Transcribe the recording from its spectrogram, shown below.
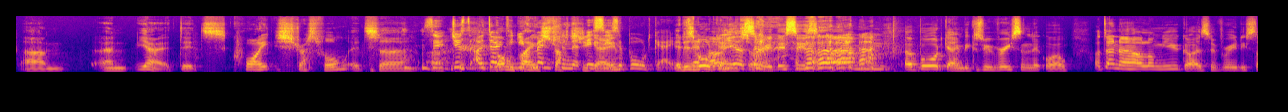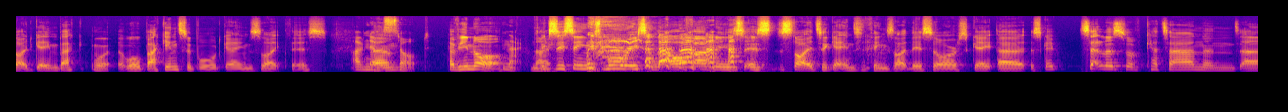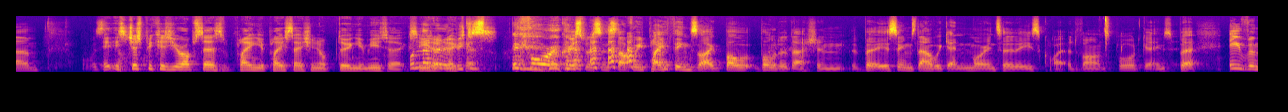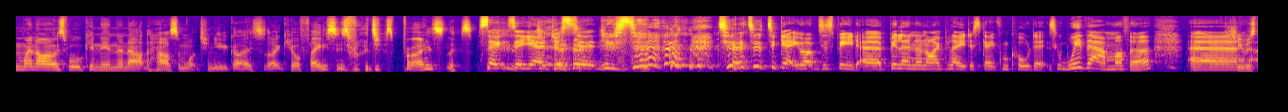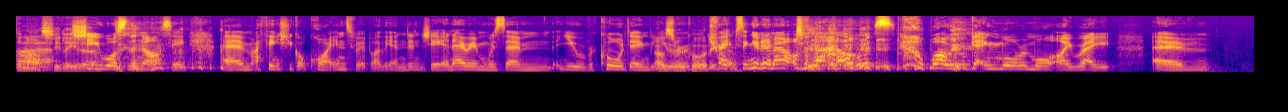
Um, and yeah, it, it's quite stressful. It's uh, So a just, I don't think you've mentioned that strategy this is game. a board game. It is a Then- board Oh game, yeah, sorry. sorry. This is um, a board game because we've recently. Well, I don't know how long you guys have really started getting back. Well, back into board games like this. I've never Um, stopped. Have you not? No. No. Because it seems more recent that our family has, has started to get into things like this or escape, uh, escape settlers of Catan and. Um, what was the It's just one? because you're upstairs playing your PlayStation or doing your music, Well, so no, you don't no, notice. because before at Christmas and stuff, we play things like Bol- Balderdash, and but it seems now we're getting more into these quite advanced board games. But even when I was walking in and out of the house and watching you guys, like your faces were just priceless. So, so yeah, just to, just to, to, to get you up to speed, uh, Billen and I played Escape from Colditz with our mother. Uh, She was the Nazi leader. She was the Nazi. um, I think she got quite into it by the end, didn't she? And Erin was, um, you were recording, but I was you were recording, yeah. traipsing in and out of the house while we were getting more and more irate. Um,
